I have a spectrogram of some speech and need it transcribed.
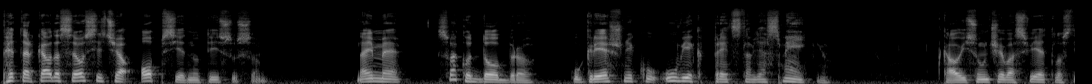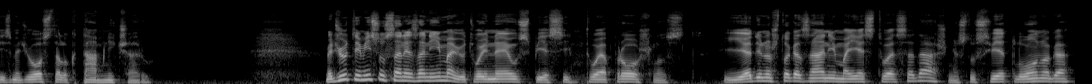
Petar kao da se osjeća opsjednut Isusom. Naime, svako dobro u griješniku uvijek predstavlja smetnju. Kao i sunčeva svjetlost između ostalog tamničaru. Međutim, Isusa ne zanimaju tvoji neuspjesi, tvoja prošlost. Jedino što ga zanima jest tvoja sadašnjost u svjetlu onoga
